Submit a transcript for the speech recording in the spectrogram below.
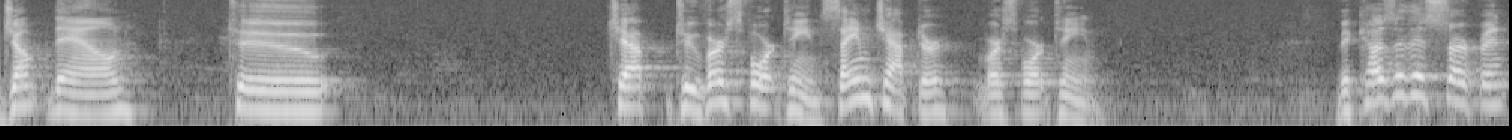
jump down to chap to verse 14. Same chapter, verse 14. Because of this serpent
